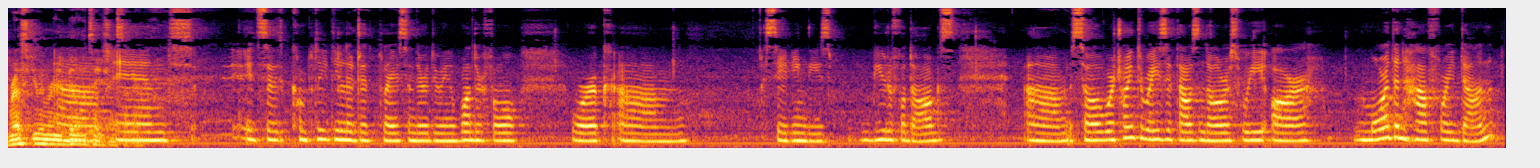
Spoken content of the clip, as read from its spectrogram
Rescue and Rehabilitation Center. And it's a completely legit place, and they're doing wonderful work um, saving these beautiful dogs. Um, so we're trying to raise a thousand dollars. We are more than halfway done.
